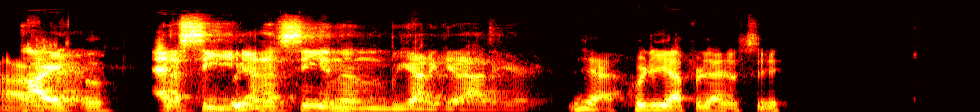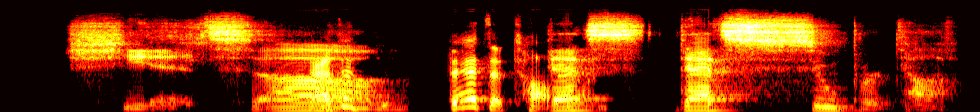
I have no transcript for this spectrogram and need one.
All right. so- NFC, We- NFC, and then we got to get out of here. yeah. Who do you got for the NFC? Shit. Um, That's a tough that's that's super tough.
